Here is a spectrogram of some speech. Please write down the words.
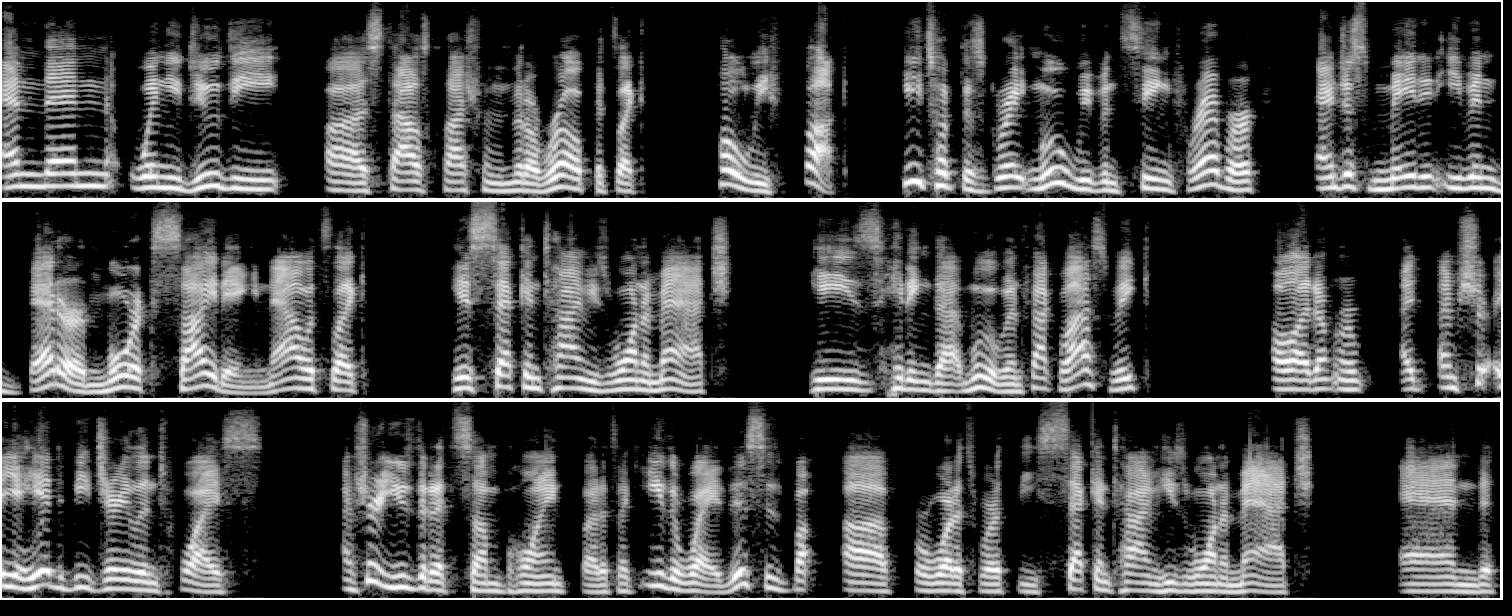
And then when you do the uh, Styles Clash from the middle rope, it's like, holy fuck. He took this great move we've been seeing forever and just made it even better, more exciting. Now it's like his second time he's won a match, he's hitting that move. In fact, last week, oh, I don't remember. I, am sure, yeah, he had to beat Jerry Lynn twice. I'm sure he used it at some point, but it's like either way, this is uh for what it's worth the second time he's won a match, and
